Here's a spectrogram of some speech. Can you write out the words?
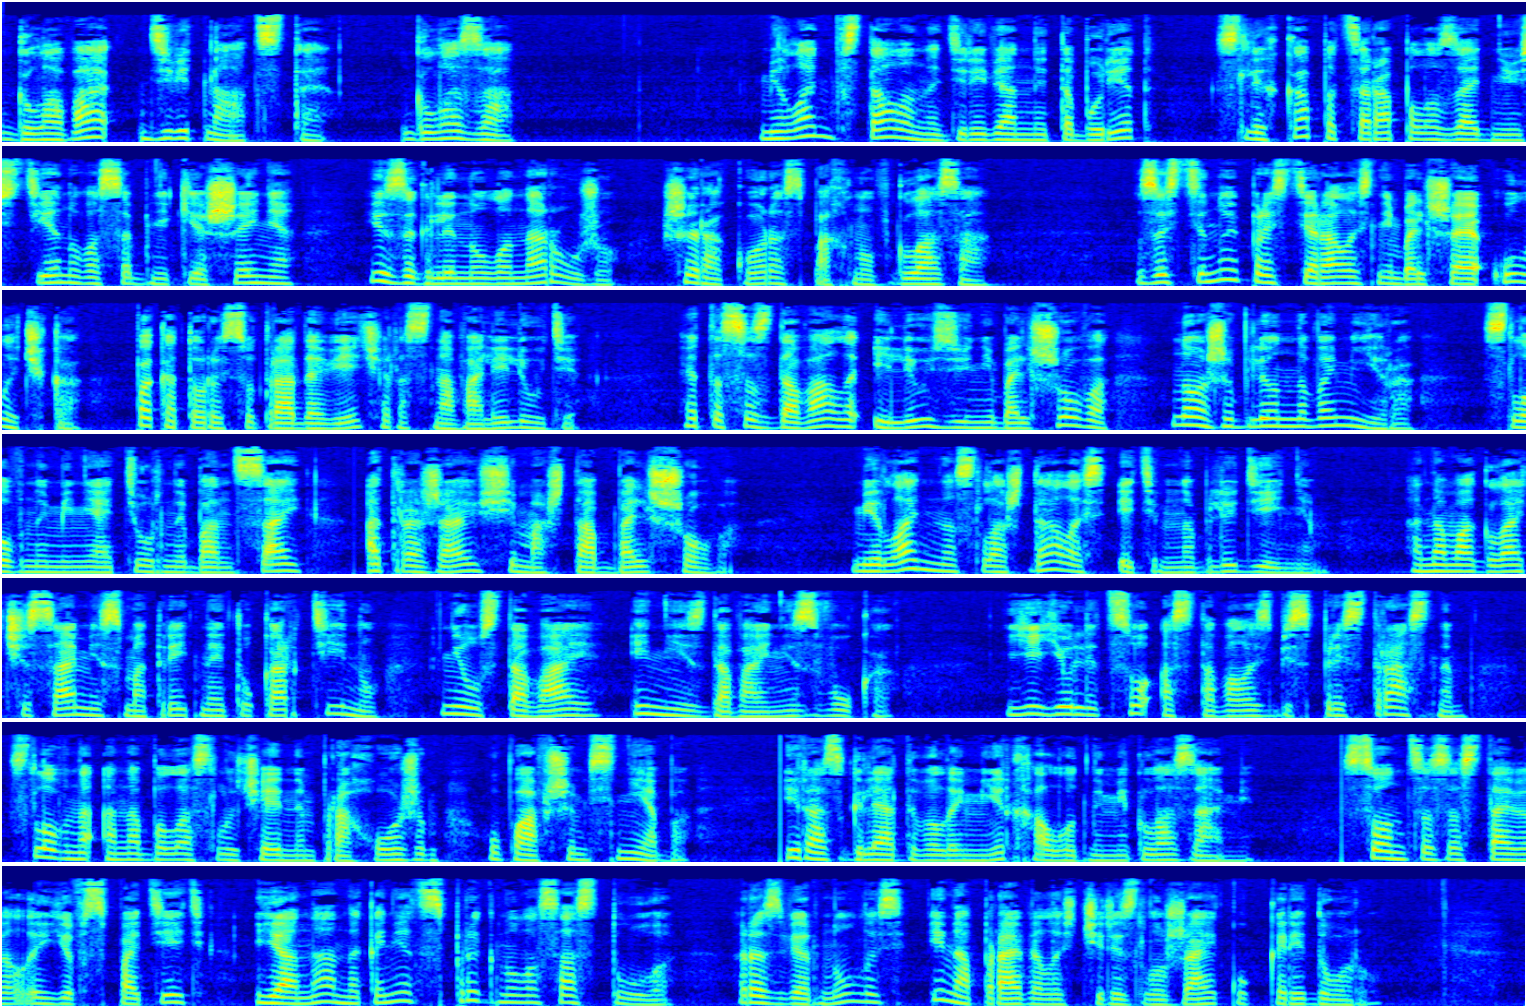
Глава 19. Глаза. Милань встала на деревянный табурет, слегка поцарапала заднюю стену в особняке Шеня и заглянула наружу, широко распахнув глаза. За стеной простиралась небольшая улочка, по которой с утра до вечера сновали люди. Это создавало иллюзию небольшого, но оживленного мира, словно миниатюрный бонсай, отражающий масштаб большого. Милань наслаждалась этим наблюдением – она могла часами смотреть на эту картину, не уставая и не издавая ни звука. Ее лицо оставалось беспристрастным, словно она была случайным прохожим, упавшим с неба, и разглядывала мир холодными глазами. Солнце заставило ее вспотеть, и она, наконец, спрыгнула со стула, развернулась и направилась через лужайку к коридору.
